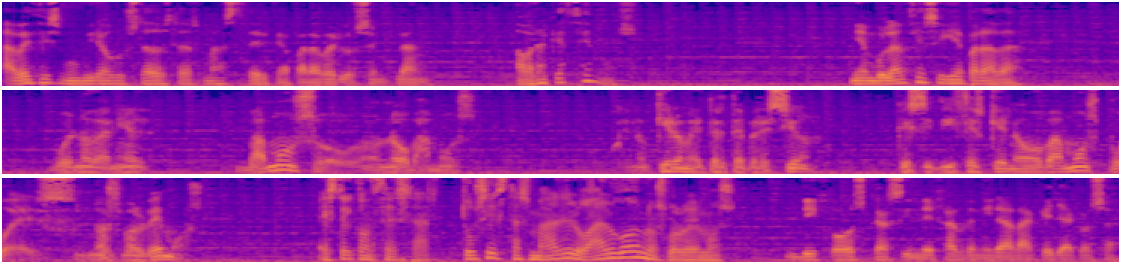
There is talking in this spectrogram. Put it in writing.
A veces me hubiera gustado estar más cerca para verlos en plan, ¿ahora qué hacemos? Mi ambulancia seguía parada. Bueno, Daniel, ¿vamos o no vamos? Que no quiero meterte presión. Que si dices que no vamos, pues nos volvemos. Estoy con César. Tú si estás mal o algo, nos volvemos. Dijo Oscar sin dejar de mirar a aquella cosa.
